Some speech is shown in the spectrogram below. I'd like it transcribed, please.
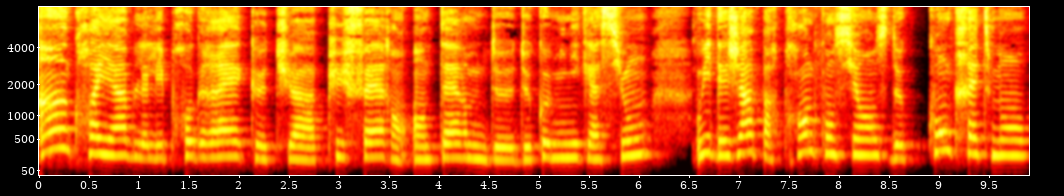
incroyable les progrès que tu as pu faire en, en termes de, de communication. Oui, déjà par prendre conscience de concrètement,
